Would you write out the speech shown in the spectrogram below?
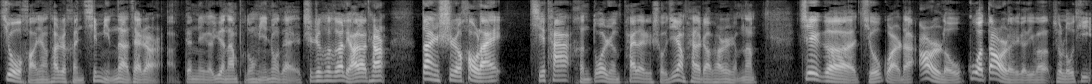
就好像他是很亲民的在这儿啊，跟那个越南普通民众在吃吃喝喝聊聊天但是后来。其他很多人拍的这个手机上拍的照片是什么呢？这个酒馆的二楼过道的这个地方，就楼梯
